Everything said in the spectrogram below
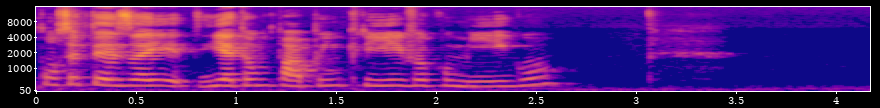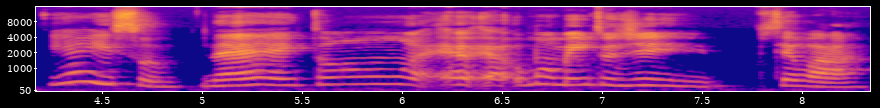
com certeza ia ter um papo incrível comigo. E é isso, né? Então é, é o momento de, sei lá,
